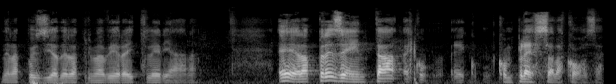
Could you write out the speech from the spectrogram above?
nella poesia della primavera hitleriana, e rappresenta, ecco, è complessa la cosa,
